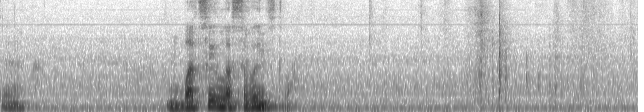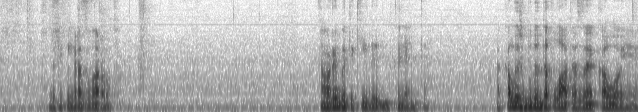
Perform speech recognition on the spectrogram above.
Так. Бацилла свинства. Це такий розворот. А риби такі, гляньте. А коли ж буде доплата за екологію?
